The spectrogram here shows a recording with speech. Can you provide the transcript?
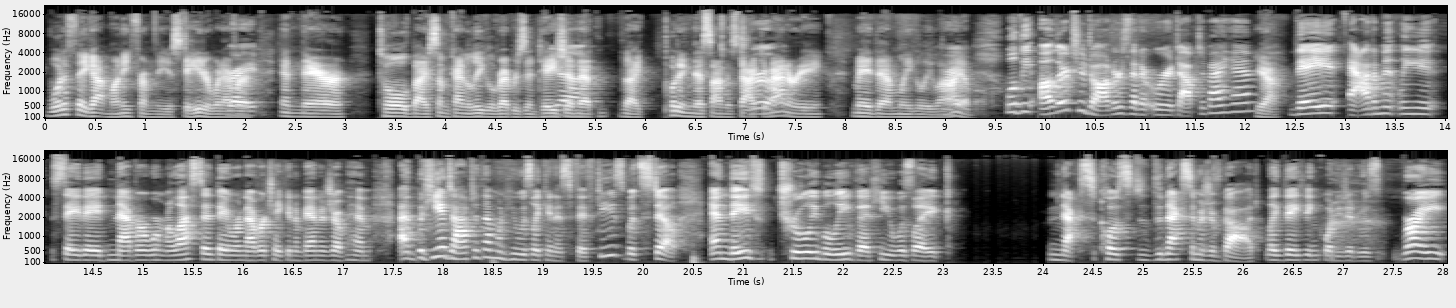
what if they got money from the estate or whatever Right. and they're told by some kind of legal representation Yeah. that like putting this on this documentary made them legally liable. Well, the other two daughters that were adopted by him, Yeah. they adamantly say they never were molested. They were never taken advantage of him. And, but he adopted them when he was like in his 50s, but still. And they truly believe that he was like next, close to the next image of God. Like they think what he did was right.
